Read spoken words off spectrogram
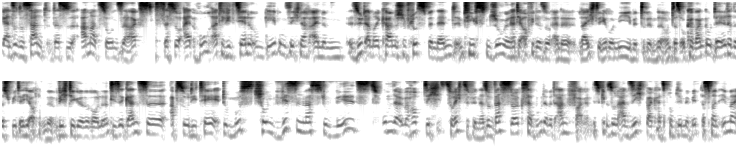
ganz interessant, dass du Amazon sagst, dass das so eine hochartifizielle Umgebung sich nach einem südamerikanischen Fluss benennt, im tiefsten Dschungel, hat ja auch wieder so eine leichte Ironie mit drin. Ne? Und das Okavango-Delta, das spielt ja hier auch eine wichtige Rolle. Diese ganze Absurdität. Du musst schon wissen, was du willst, um da überhaupt sich zurechtzufinden. Also was soll Xabu damit anfangen? Es gibt so eine Art Sichtbarkeitsproblem mit, dass man immer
